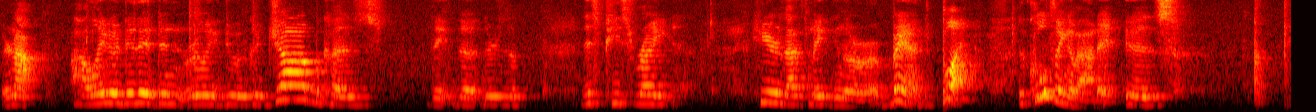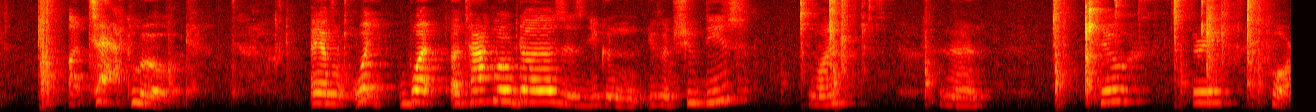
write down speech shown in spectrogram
they're not how Lego did it didn't really do a good job because they, the, there's a, this piece right here that's making the band. But the cool thing about it is attack mode. And what what attack mode does is you can you can shoot these one and then two, three, four,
